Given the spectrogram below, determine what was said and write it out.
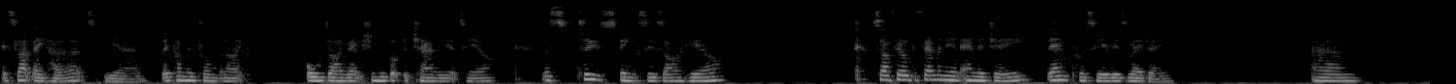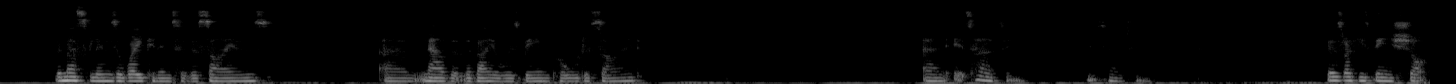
it's like they hurt, yeah. They're coming from like all direction. We've got the chariot here. The two sphinxes are here. So I feel the feminine energy, the empress here is ready. Um, the masculine's awakening to the signs um, now that the veil is being pulled aside and it's hurting. It's hurting. Feels like he's being shot,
